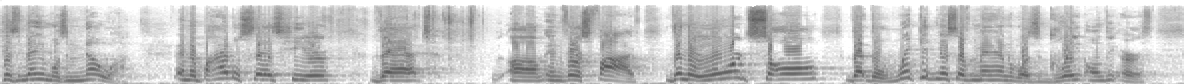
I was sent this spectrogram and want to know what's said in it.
his name was Noah. And the Bible says here that um, in verse 5 Then the Lord saw that the wickedness of man was great on the earth,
